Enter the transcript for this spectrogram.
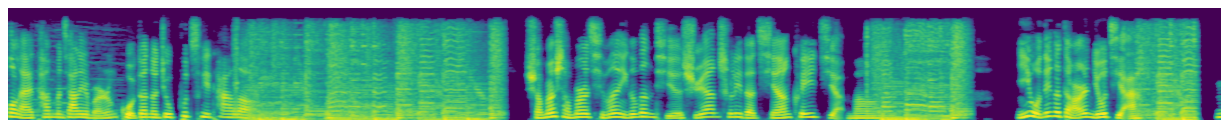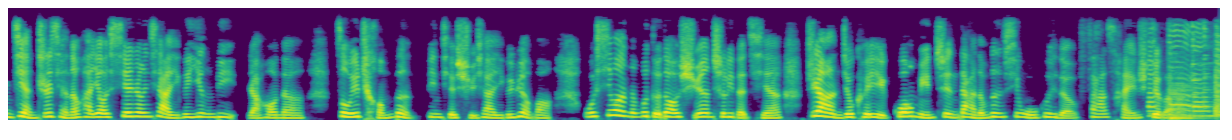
后来他们家里边人果断的就不催他了。小妹儿，小妹儿，请问一个问题，许愿池里的钱可以捡吗？你有那个胆儿你就捡，你捡之前的话要先扔下一个硬币，然后呢作为成本，并且许下一个愿望，我希望能够得到许愿池里的钱，这样你就可以光明正大的、问心无愧的发财去了。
